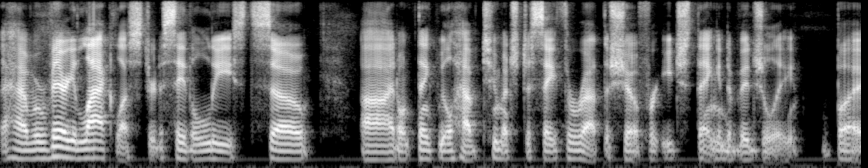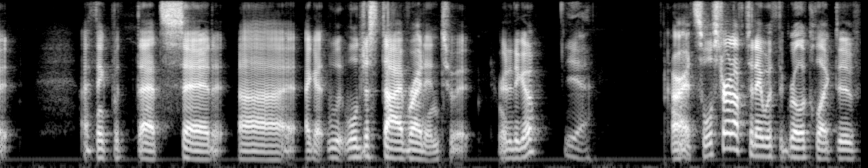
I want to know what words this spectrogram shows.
have were very lackluster to say the least. So uh, I don't think we'll have too much to say throughout the show for each thing individually. But I think with that said, uh, I got we'll just dive right into it. Ready to go? Yeah. All right, so we'll start off today with the Guerrilla Collective.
